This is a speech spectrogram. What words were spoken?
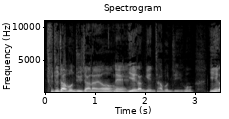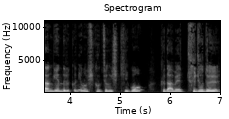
주주 자본주의잖아요. 네. 이해관계인 자본주의고 이해관계인들을 끊임없이 걱정시키고 그 다음에 주주들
